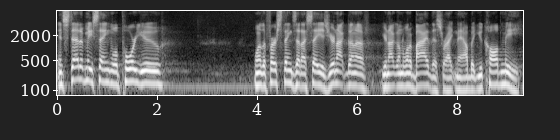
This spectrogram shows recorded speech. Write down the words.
instead of me saying, Well, poor you, one of the first things that I say is, You're not gonna, you're not gonna want to buy this right now, but you called me.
